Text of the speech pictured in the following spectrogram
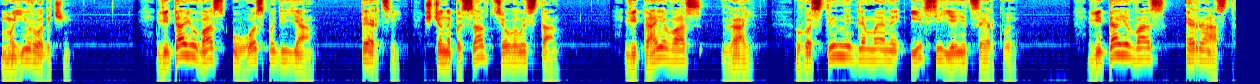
мої родичі. Вітаю вас у Господі я, Терцій, що написав цього листа. Вітає вас, Гай, гостинний для мене і всієї церкви. Вітає вас, Ераст,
